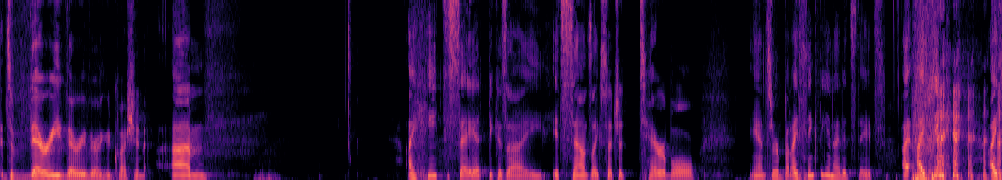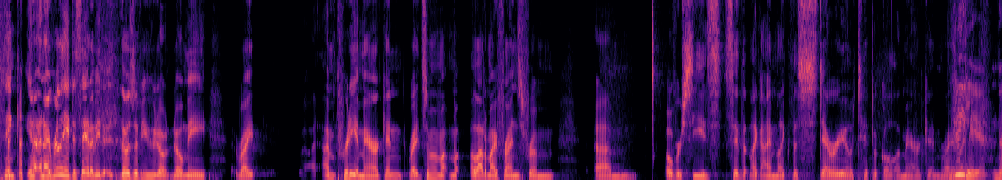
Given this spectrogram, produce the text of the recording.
it's a very, very, very good question. Um, I hate to say it because I it sounds like such a terrible answer, but I think the United States. I, I think I think you know, and I really hate to say it. I mean, those of you who don't know me, right? I'm pretty American, right? Some of my, a lot of my friends from um, overseas say that like I'm like the stereotypical American, right? Like, Really? No.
